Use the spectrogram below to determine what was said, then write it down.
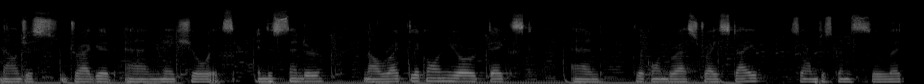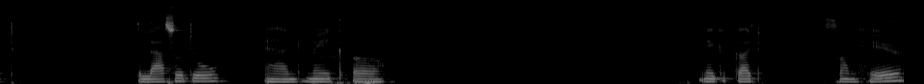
Now just drag it and make sure it's in the center. Now right click on your text and click on rasterize type. So I'm just gonna select the lasso tool and make a make a cut from here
